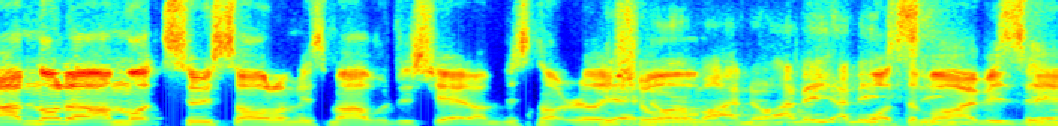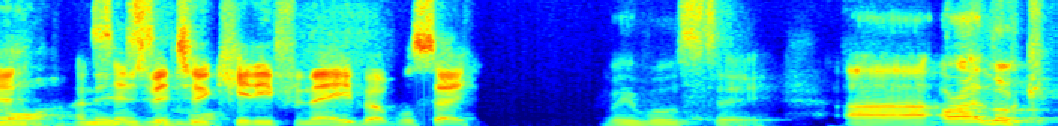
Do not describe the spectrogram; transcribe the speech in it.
I'm not. A, I'm not too sold on Miss Marvel just yet. I'm just not really yeah, nor am sure I. No, I need. I need what to the see, vibe is there. more. I need Seems to a bit too more. kiddie for me, but we'll see. We will see. Uh, all right. Look,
